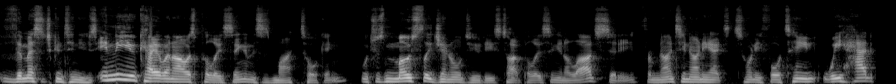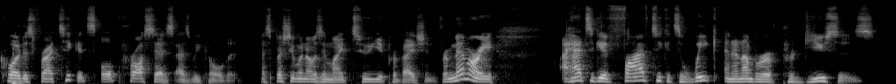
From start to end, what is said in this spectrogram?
The message continues. In the UK, when I was policing, and this is Mike talking, which was mostly general duties type policing in a large city, from 1998 to 2014, we had quotas for our tickets, or process as we called it, especially when I was in my two year probation. From memory, I had to give five tickets a week and a number of producers,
